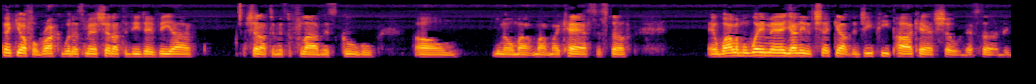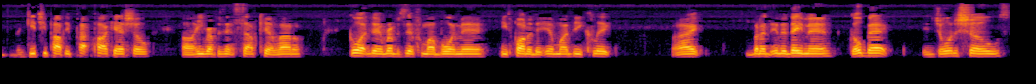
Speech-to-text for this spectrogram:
thank y'all for rocking with us, man. Shout out to DJ VI. Shout out to Mr. Fly, Miss Google. Um, you know, my, my, my cast and stuff. And while I'm away, man, y'all need to check out the GP podcast show. That's uh, the, the Get You Poppy podcast show. Uh, he represents South Carolina. Go out there and represent for my boy, man. He's part of the MID clique. All right. But at the end of the day, man, go back, enjoy the shows,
